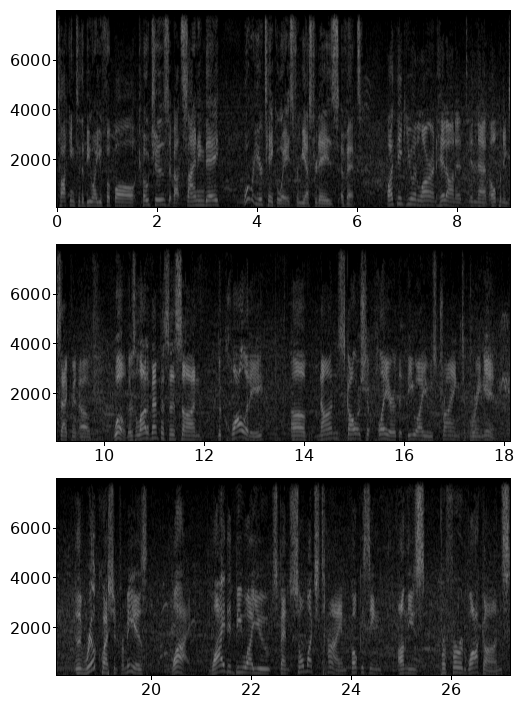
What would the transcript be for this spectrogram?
talking to the BYU football coaches about signing day. What were your takeaways from yesterday's event? Well, I think you and Lauren hit on it in that opening segment of, whoa, there's a lot of emphasis on the quality of non scholarship player that BYU is trying to bring in. The real question for me is why? Why did BYU spend so much time focusing on these preferred walk ons?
